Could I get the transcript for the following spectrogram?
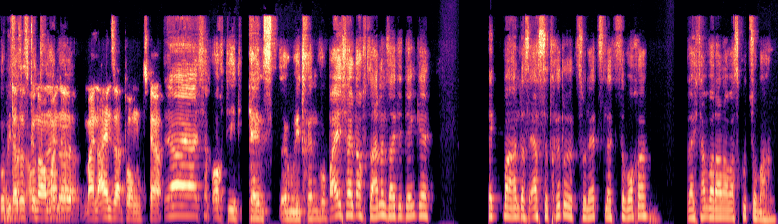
Tobi Und das ist genau 3-0. meine, mein Einserpunkt, ja. Ja, ja, ich habe auch die, die Canes irgendwie drin. Wobei ich halt auf der anderen Seite denke, denkt mal an das erste Drittel zuletzt, letzte Woche. Vielleicht haben wir da noch was gut zu machen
